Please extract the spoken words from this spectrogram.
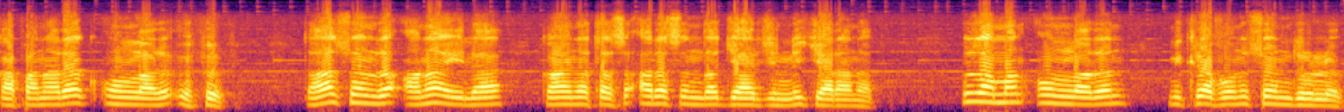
qapanaraq onları öpüb. Daha sonra ana ilə qaynatası arasında gərginlik yaranıb. Bu zaman onların mikrofonu söndürülüb.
